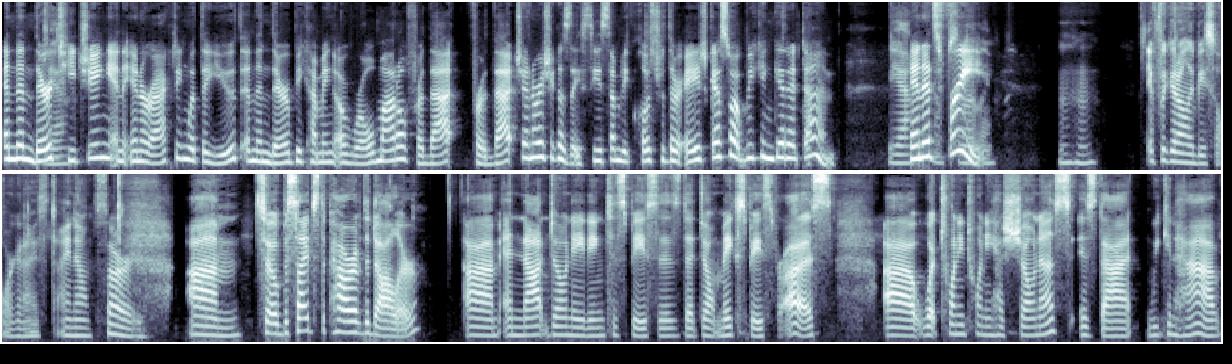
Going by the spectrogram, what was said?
and then they're yeah. teaching and interacting with the youth and then they're becoming a role model for that for that generation because they see somebody close to their age guess what we can get it done yeah and it's absolutely. free mm-hmm. if we could only be so organized i know sorry um so besides the power of the dollar um, and not donating to spaces that don't make space for us uh, what 2020 has shown us is that we can have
